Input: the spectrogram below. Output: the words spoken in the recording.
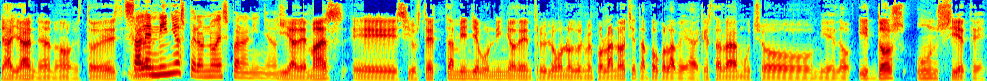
Ya, ya, ya, no. Esto es... Salen ya- niños, pero no es para niños. Y además, eh, si usted también lleva un niño dentro y luego no duerme por la noche, tampoco la vea, que esta da mucho miedo. Y dos, un 7.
